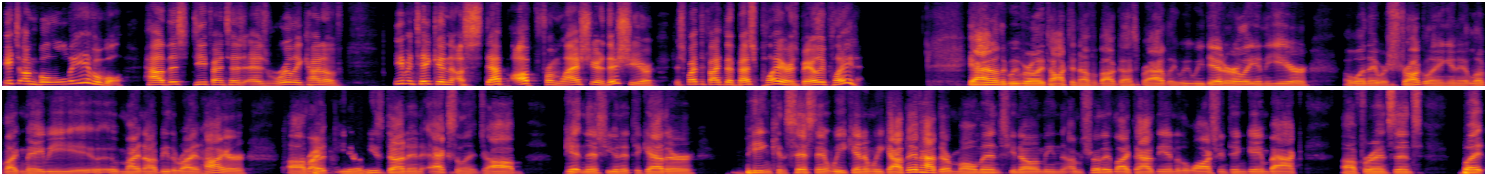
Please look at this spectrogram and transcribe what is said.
It's unbelievable how this defense has, has really kind of even taken a step up from last year to this year, despite the fact that best player has barely played. Yeah, I don't think we've really talked enough about Gus Bradley. We, we did early in the year when they were struggling, and it looked like maybe it might not be the right hire. Uh, right. But you know, he's done an excellent job getting this unit together, being consistent week in and week out. They've had their moments. You know, I mean, I'm sure they'd like to have the end of the Washington game back, uh, for instance. But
